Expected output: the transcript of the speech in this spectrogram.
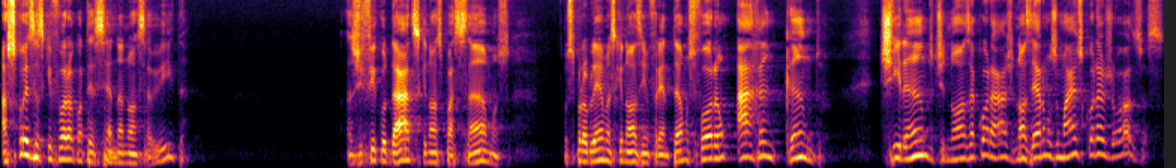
As coisas que foram acontecendo na nossa vida, as dificuldades que nós passamos, os problemas que nós enfrentamos foram arrancando, tirando de nós a coragem. Nós éramos mais corajosos.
